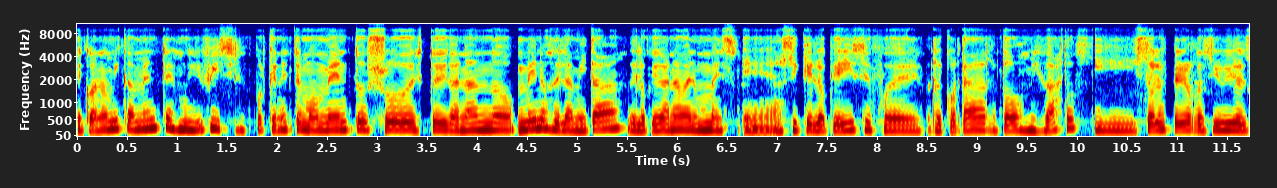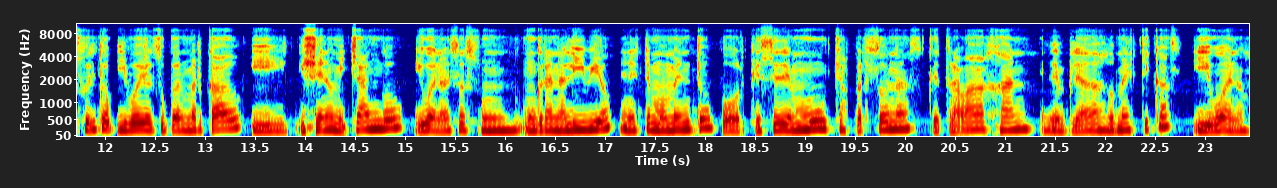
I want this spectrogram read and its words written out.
Económicamente es muy difícil porque en este momento yo estoy ganando menos de la mitad de lo que ganaba en un mes. Eh, así que lo que hice fue recortar todos mis gastos y solo espero recibir el sueldo y voy al supermercado y, lleno mi chango. Y bueno, eso es un, un gran alivio en este momento porque sé de muchas personas que trabajan de empleadas domésticas y bueno,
